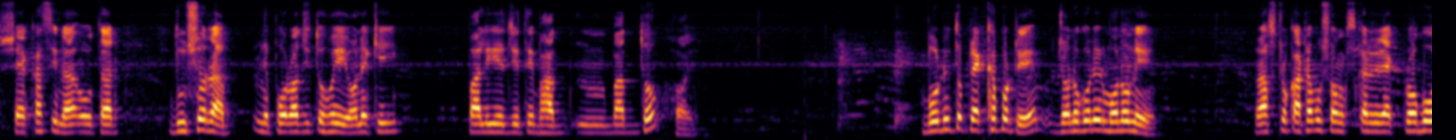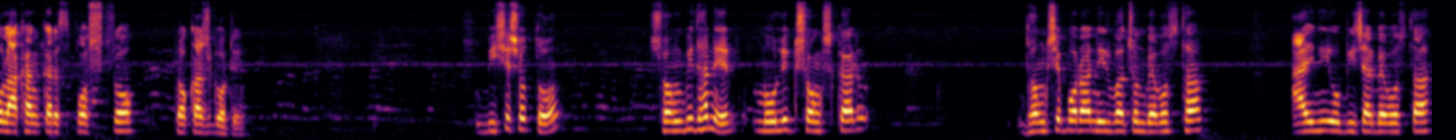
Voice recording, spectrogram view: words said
শেখ হাসিনা ও তার দূষরা পরাজিত হয়ে অনেকেই পালিয়ে যেতে বাধ্য হয়। বর্ণিত প্রেক্ষাপটে জনগণের মননে রাষ্ট্র কাঠামো সংস্কারের এক প্রবল আকাঙ্ক্ষার স্পষ্ট প্রকাশ ঘটে। বিশেষত সংবিধানের মৌলিক সংস্কার, ধ্বংসে পড়া নির্বাচন ব্যবস্থা, আইনি ও বিচার ব্যবস্থা,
